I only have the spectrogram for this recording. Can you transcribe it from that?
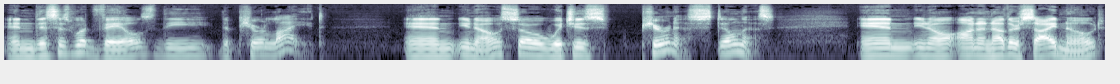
And this is what veils the, the pure light. And, you know, so which is pureness, stillness. And, you know, on another side note,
